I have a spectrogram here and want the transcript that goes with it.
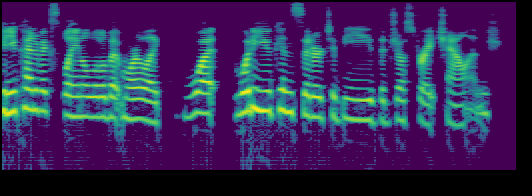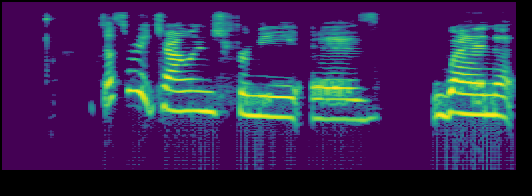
Can you kind of explain a little bit more like what what do you consider to be the just right challenge? Just right challenge for me is when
